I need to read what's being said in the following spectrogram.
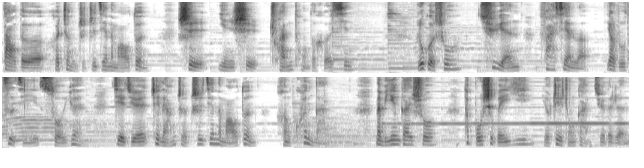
道德和政治之间的矛盾是隐士传统的核心。如果说屈原发现了，要如自己所愿解决这两者之间的矛盾很困难，那么应该说他不是唯一有这种感觉的人。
